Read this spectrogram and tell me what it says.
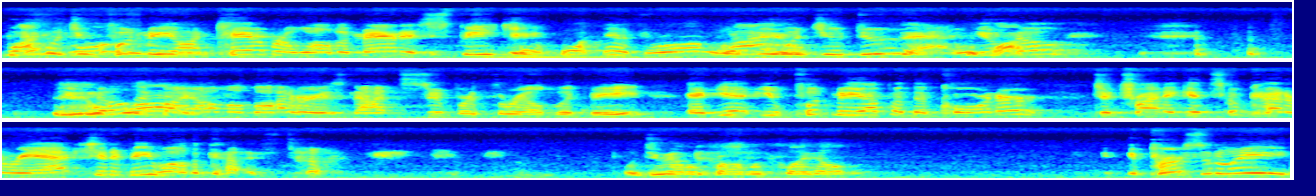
Why would you put me on camera while the man is speaking? What is wrong with Why you? Why would you do that? You What? know, you know that my alma mater is not super thrilled with me, and yet you put me up in the corner to try to get some kind of reaction to me while the guy's done. Would you have a problem with Clay Helton? Personally,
